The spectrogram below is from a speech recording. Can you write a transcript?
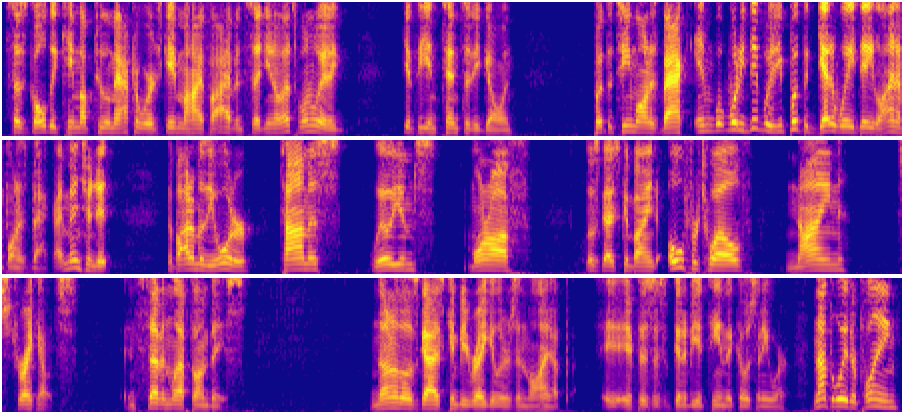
Says Goldie came up to him afterwards, gave him a high five, and said, "You know, that's one way to get the intensity going." Put the team on his back, and what he did was he put the getaway day lineup on his back. I mentioned it, the bottom of the order Thomas, Williams, Moroff, those guys combined 0 for 12, 9 strikeouts, and 7 left on base. None of those guys can be regulars in the lineup if this is going to be a team that goes anywhere. Not the way they're playing.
